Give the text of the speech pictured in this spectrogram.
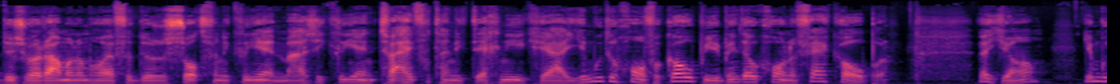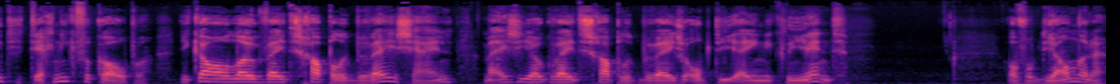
dus we rammen hem gewoon even door de slot van de cliënt. Maar als die cliënt twijfelt aan die techniek, ja, je moet hem gewoon verkopen. Je bent ook gewoon een verkoper. Weet je wel? Je moet die techniek verkopen. Die kan wel leuk wetenschappelijk bewezen zijn, maar is die ook wetenschappelijk bewezen op die ene cliënt? Of op die andere?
